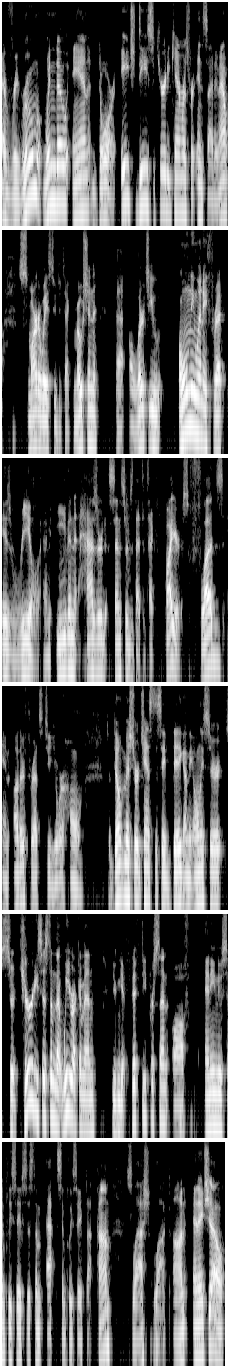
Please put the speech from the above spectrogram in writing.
every room, window, and door. HD security cameras for inside and out, smarter ways to detect motion that alert you only when a threat is real, and even hazard sensors that detect fires, floods, and other threats to your home. So don't miss your chance to save big on the only ser- security system that we recommend. You can get 50% off of any new SimpliSafe system at simplisafe.com slash locked on NHL.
